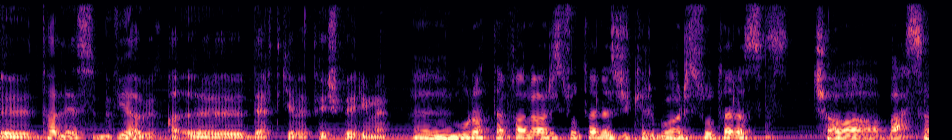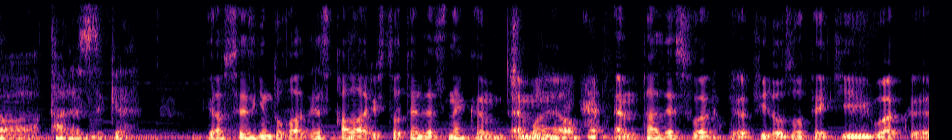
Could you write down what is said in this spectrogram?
Ee, Thales bi vî awê qa- e, derdkeve pêşberî me. Murat te qala Aristoteles jî kir bu Aristoteles çawa behsa talez dike Ya sezgin dixwazes qala Aristoteles nekim em, Thales wek e, filozofekî wek e,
